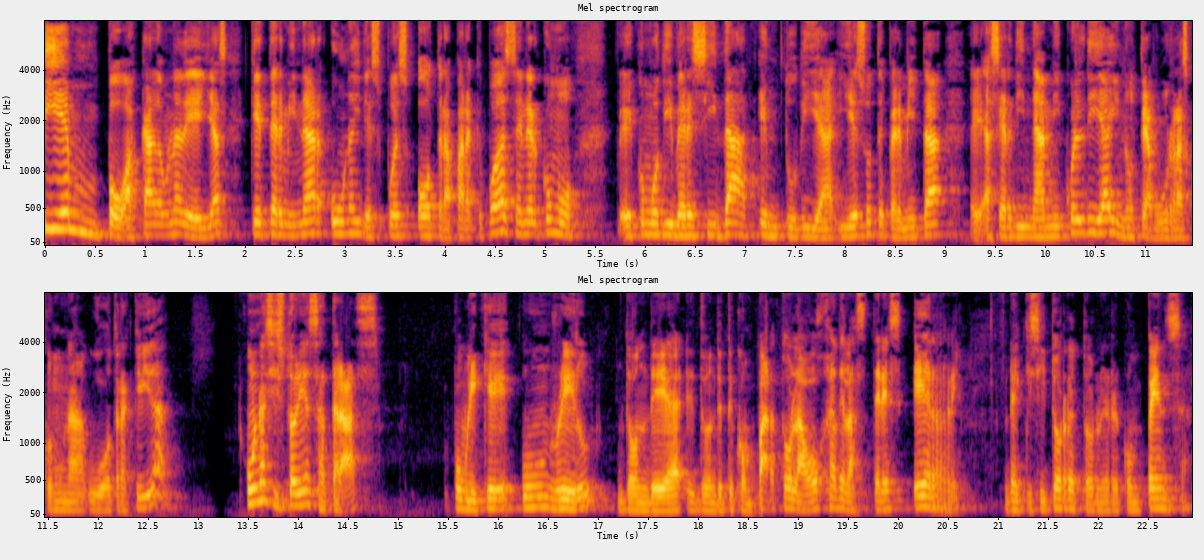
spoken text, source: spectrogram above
tiempo a cada una de ellas que terminar una y después otra, para que puedas tener como, eh, como diversidad en tu día y eso te permita eh, hacer dinámico el día y no te aburras con una u otra actividad. Unas historias atrás publiqué un reel donde, eh, donde te comparto la hoja de las tres R, requisito, retorno y recompensa.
